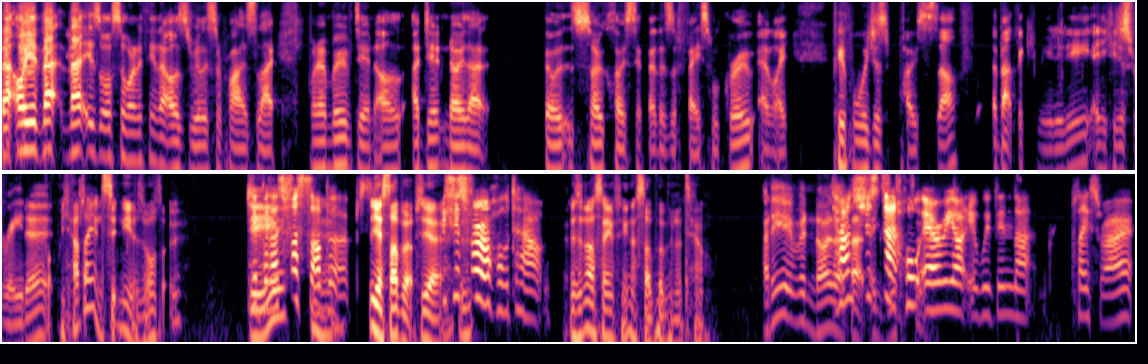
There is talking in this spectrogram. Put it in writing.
that oh yeah, that that is also one thing that I was really surprised. Like when I moved in, I, was- I didn't know that there was so close knit that there's a Facebook group and like people would just post stuff about the community and you could just read it. we have that in Sydney as well though Do Yeah, but that's for suburbs. yeah suburbs yeah This is Is- for a whole town. isn't that the same thing a suburb and a town I didn't even know that. Town's that just that whole area within that place, right?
